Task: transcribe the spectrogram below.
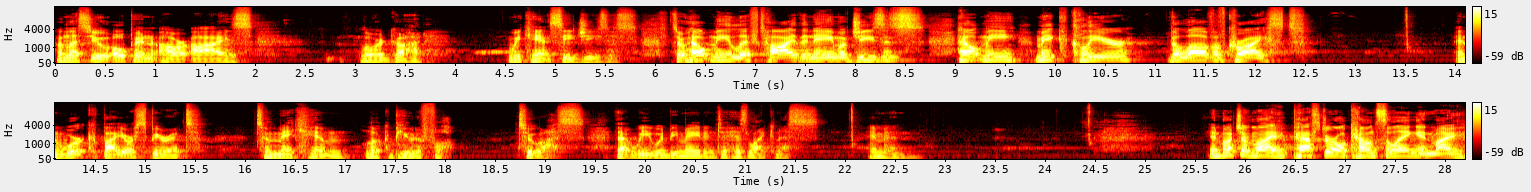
unless you open our eyes, Lord God. We can't see Jesus. So help me lift high the name of Jesus. Help me make clear the love of Christ and work by your Spirit to make him look beautiful to us, that we would be made into his likeness. Amen. In much of my pastoral counseling and my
